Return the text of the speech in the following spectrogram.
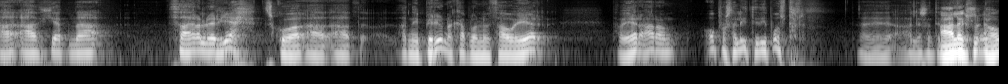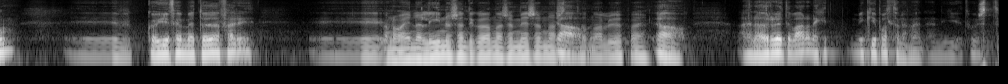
Að, að hérna, það er alveg rétt, sko, að, að þannig í byrjunarkablanum þá er, þá er Aron óbústa lítið í. Eh, Alexander Alex, eh, Gauji Fem með döðafæri eh, hann á eina línusendingu þarna sem misefnast Já. þarna alveg upp að Já, en að öðru leiti var hann ekkit mikið í boltanum en, en ég, þú veist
